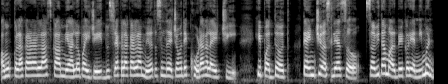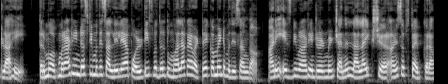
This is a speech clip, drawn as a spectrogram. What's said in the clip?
अमुक कलाकारालाच काम मिळालं पाहिजे दुसऱ्या कलाकाराला मिळत असेल तर त्याच्यामध्ये खोडा घालायची ही पद्धत त्यांची असल्याचं सविता मालपेकर यांनी म्हटलं आहे. तर मग मराठी इंडस्ट्रीमध्ये चाललेल्या पॉलिटिक्सबद्दल तुम्हाला काय वाटतं हे कमेंटमध्ये सांगा. आणि एस बी मराठी एंटरटेनमेंट चॅनलला लाईक शेअर आणि सबस्क्राईब करा.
